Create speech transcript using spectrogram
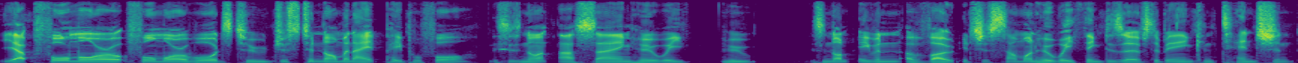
Yep, four more four more awards to just to nominate people for. This is not us saying who we who it's not even a vote. It's just someone who we think deserves to be in contention.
